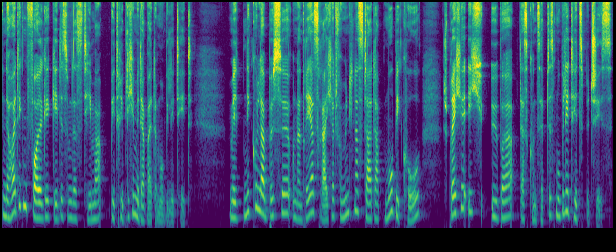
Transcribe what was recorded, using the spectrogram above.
In der heutigen Folge geht es um das Thema betriebliche Mitarbeitermobilität. Mit Nicola Büsse und Andreas Reichert vom Münchner Startup Mobico spreche ich über das Konzept des Mobilitätsbudgets.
